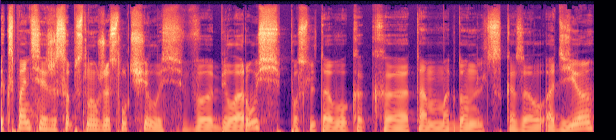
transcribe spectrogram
Экспансия же, собственно, уже случилась в Беларусь после того, как э, там Макдональдс сказал адье,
